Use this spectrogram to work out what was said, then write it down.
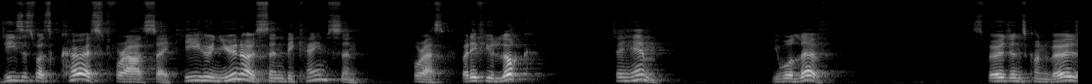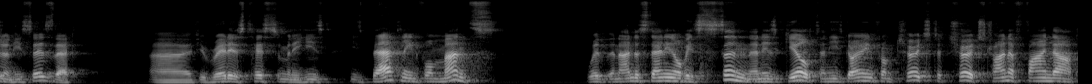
Jesus was cursed for our sake. He who knew no sin became sin for us. But if you look to him, you will live. Spurgeon's conversion, he says that. Uh, if you've read his testimony, he's, he's battling for months with an understanding of his sin and his guilt, and he's going from church to church trying to find out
